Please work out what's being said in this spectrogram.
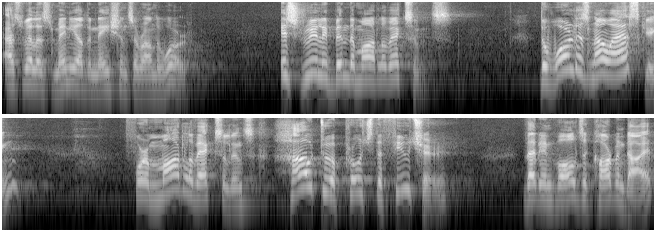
as well as many other nations around the world. It's really been the model of excellence. The world is now asking for a model of excellence how to approach the future that involves a carbon diet,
